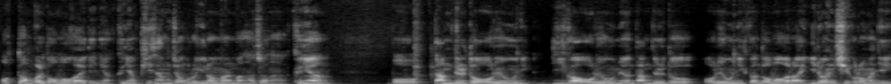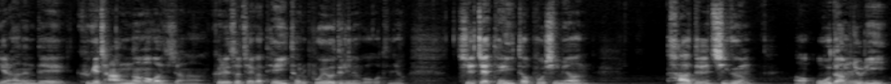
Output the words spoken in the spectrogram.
어떤 걸 넘어가야 되냐? 그냥 피상적으로 이런 말만 하잖아. 그냥 뭐 남들도 어려운 네가 어려우면 남들도 어려우니까 넘어가라 이런 식으로만 얘기를 하는데 그게 잘 안 넘어가지잖아. 그래서 제가 데이터를 보여드리는 거거든요. 실제 데이터 보시면 다들 지금 어, 오답률이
